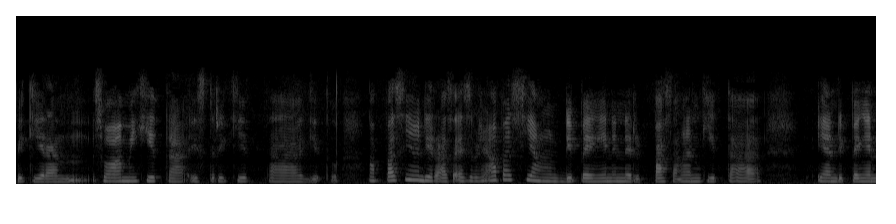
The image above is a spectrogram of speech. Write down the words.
pikiran suami kita, istri kita gitu. Apa sih yang dirasain sebenarnya? Apa sih yang dipengenin dari pasangan kita? Yang dipengen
